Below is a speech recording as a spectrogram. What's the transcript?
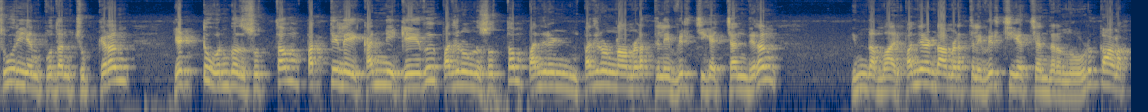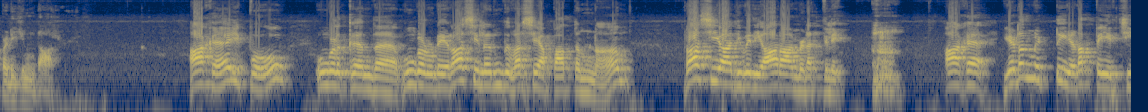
சூரியன் புதன் சுக்கிரன் எட்டு ஒன்பது சுத்தம் பத்திலே கன்னி கேது பதினொன்று சுத்தம் பன்னிரெண்டு பதினொன்றாம் இடத்திலே விருச்சிக சந்திரன். இந்த மாதிரி பன்னிரெண்டாம் இடத்திலே விருச்சிக சந்திரனோடு காணப்படுகின்றார் ஆக இப்போ உங்களுக்கு அந்த உங்களுடைய ராசியிலிருந்து வரிசையாக பார்த்தோம்னா ராசியாதிபதி ஆறாம் இடத்திலே. ஆக இடம் விட்டு இடப்பெயர்ச்சி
